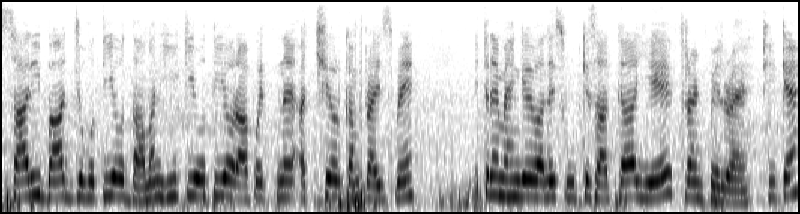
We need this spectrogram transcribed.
सारी बात जो होती है, वो दामन ही की होती है, और आपको इतने अच्छे और कम प्राइस में, इतने महँगे वाले सूट के साथ का ये फ्रंट मिल रहा है, ठीक है?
